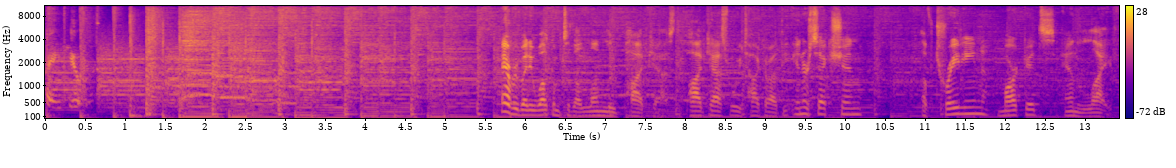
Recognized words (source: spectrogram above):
Thank you. Hey, everybody, welcome to the Lund Loop Podcast, the podcast where we talk about the intersection of trading, markets, and life.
